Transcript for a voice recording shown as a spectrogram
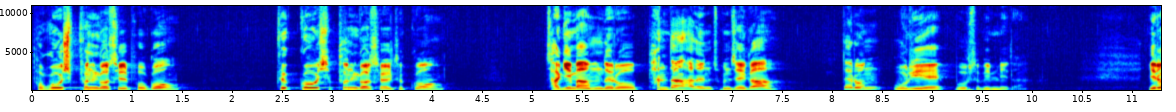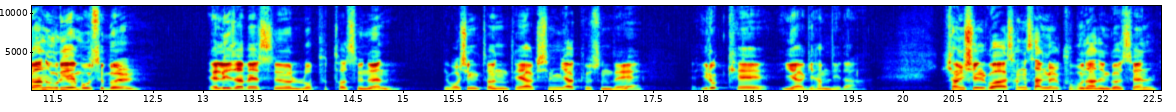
보고 싶은 것을 보고 듣고 싶은 것을 듣고 자기 마음대로 판단하는 존재가 때론 우리의 모습입니다. 이러한 우리의 모습을 엘리자베스 로프터스는 워싱턴 대학 심리학 교수인데 이렇게 이야기합니다. 현실과 상상을 구분하는 것은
